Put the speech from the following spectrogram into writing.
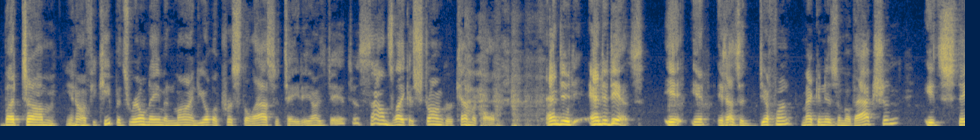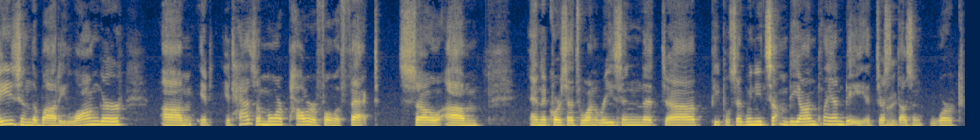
but um, you know if you keep its real name in mind, ulipristal acetate, you know, it just sounds like a stronger chemical, and it and it is. It it it has a different mechanism of action. It stays in the body longer. Um, it it has a more powerful effect. So. Um, and of course, that's one reason that uh, people said we need something beyond Plan B. It just right. doesn't work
